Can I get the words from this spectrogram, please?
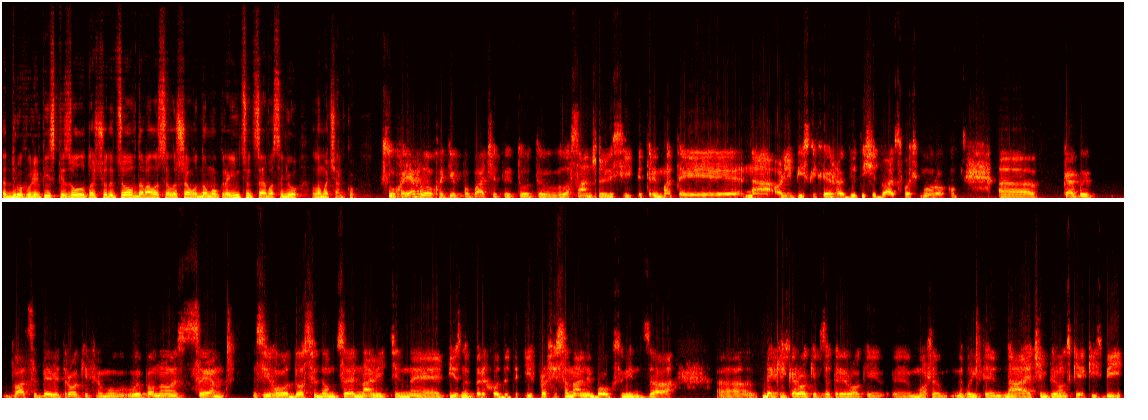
друге олімпійське золото? Що до цього вдавалося лише одному українцю це Василю Ломаченку. Слухай, я б хотів побачити тут в Лос-Анджелесі і підтримати на Олімпійських іграх 2028 року. Е, как би 29 років йому виповнилось. Це з його досвідом це навіть не пізно переходити і в професіональний бокс. Він за е, декілька років, за три роки е, може вийти на чемпіонський якийсь бій.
